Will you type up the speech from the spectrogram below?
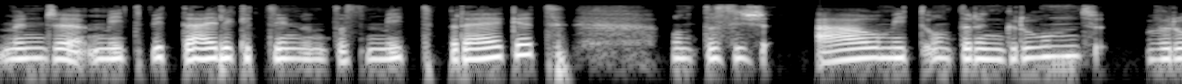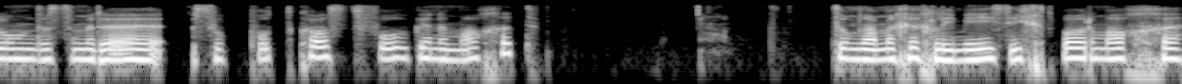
Menschen mitbeteiligt sind und das mitprägen. Und das ist auch mitunter ein Grund, warum dass wir äh, so Podcast-Folgen machen. Um nämlich ein bisschen mehr sichtbar zu machen,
